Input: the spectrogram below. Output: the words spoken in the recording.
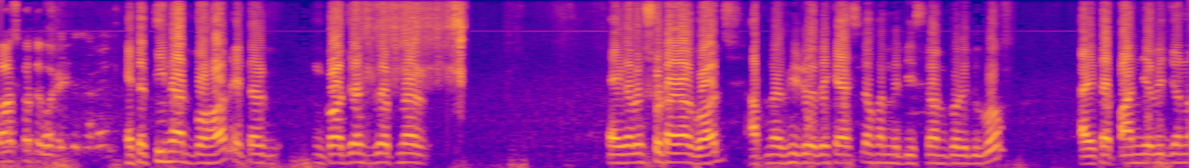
গস কত করে? এটা তিন হাত বহর এটার গজ আসবে আপনার এগারোশো টাকা গজ। আপনার ভিডিও দেখে আসলে ওখানে ডিসকাউন্ট করে দিব। আর এটা পাঞ্জাবির জন্য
